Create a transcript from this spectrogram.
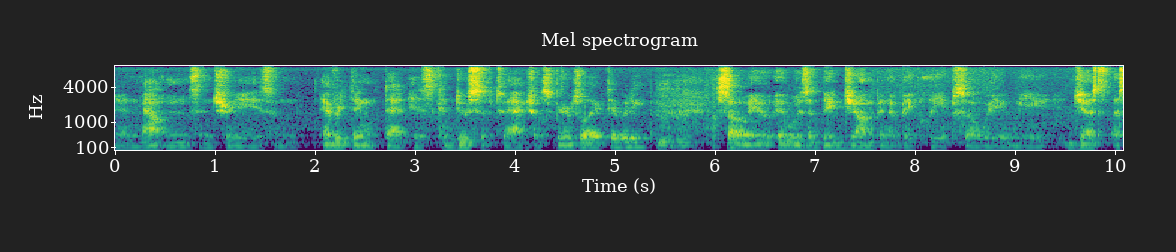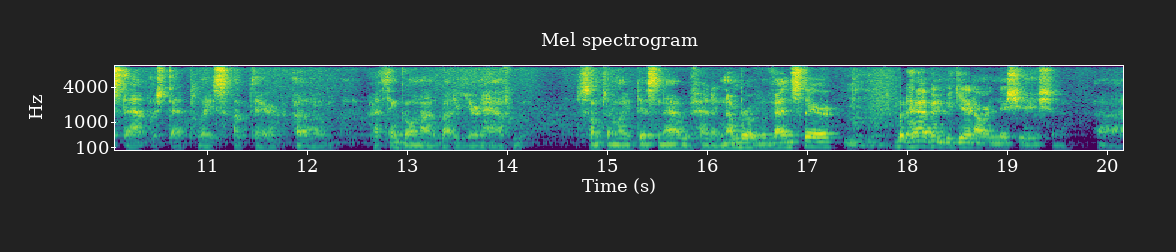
and mountains and trees and everything that is conducive to actual spiritual activity. So it, it was a big jump and a big leap. So we, we just established that place up there. Um, I think going on about a year and a half, something like this now. We've had a number of events there, but haven't begun our initiation uh,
